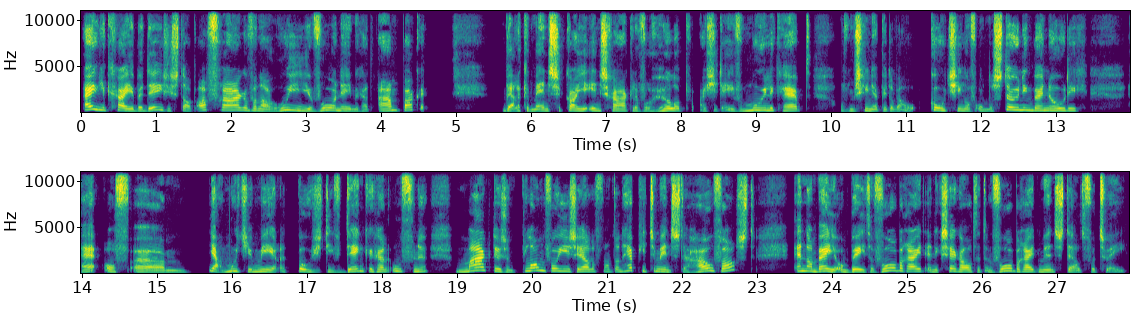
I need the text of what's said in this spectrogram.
Eigenlijk ga je bij deze stap afvragen van nou, hoe je je voornemen gaat aanpakken. Welke mensen kan je inschakelen voor hulp als je het even moeilijk hebt? Of misschien heb je er wel coaching of ondersteuning bij nodig. Hè? Of um, ja, moet je meer het positief denken gaan oefenen. Maak dus een plan voor jezelf, want dan heb je tenminste houvast. En dan ben je ook beter voorbereid. En ik zeg altijd, een voorbereid mens stelt voor twee.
